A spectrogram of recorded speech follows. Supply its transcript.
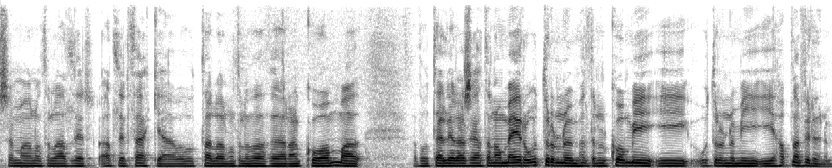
sem að náttúrulega allir, allir þekkja og þú talar náttúrulega um það þegar hann kom að, að þú teljir að segja að hann á meir útrunum heldur hann kom í, í útrunum í, í hafnafyrðunum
